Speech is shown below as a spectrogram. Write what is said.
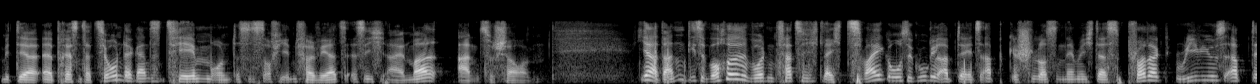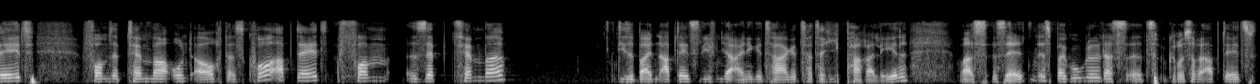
mit der äh, Präsentation der ganzen Themen und das ist auf jeden Fall wert, sich einmal anzuschauen. Ja, dann diese Woche wurden tatsächlich gleich zwei große Google-Updates abgeschlossen, nämlich das Product Reviews Update vom September und auch das Core Update vom September. diese beiden Updates liefen ja einige Tage tatsächlich parallel, was selten ist bei Google, dass äh, größere Updates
